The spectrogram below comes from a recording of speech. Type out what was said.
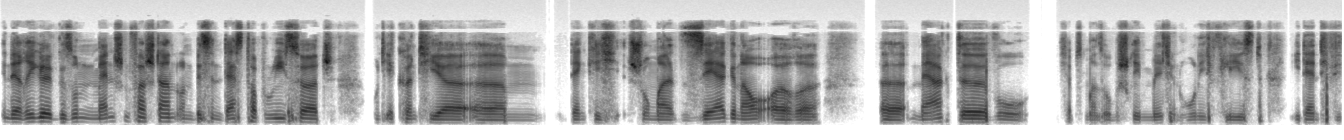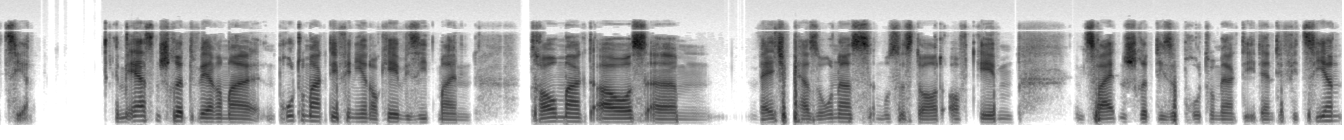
in der Regel gesunden Menschenverstand und ein bisschen Desktop-Research und ihr könnt hier, ähm, denke ich, schon mal sehr genau eure äh, Märkte, wo, ich habe es mal so beschrieben, Milch und Honig fließt, identifizieren. Im ersten Schritt wäre mal ein Protomarkt definieren, okay, wie sieht mein Traummarkt aus, ähm, welche Personas muss es dort oft geben. Im zweiten Schritt diese Protomärkte identifizieren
